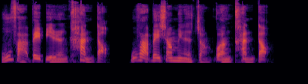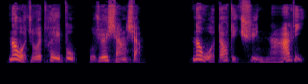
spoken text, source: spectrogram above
无法被别人看到，无法被上面的长官看到，那我就会退一步，我就会想想，那我到底去哪里？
